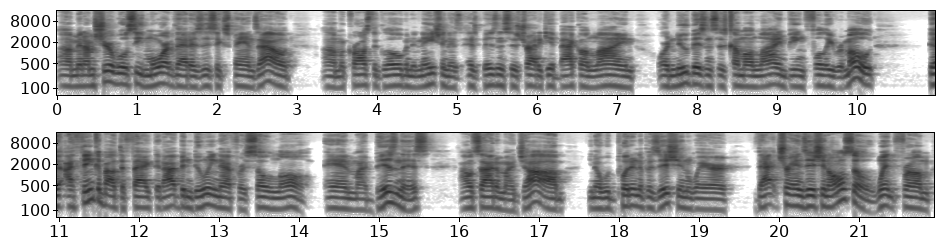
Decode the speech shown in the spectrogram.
Um, and I'm sure we'll see more of that as this expands out um, across the globe and the nation as, as businesses try to get back online or new businesses come online being fully remote. I think about the fact that I've been doing that for so long and my business outside of my job, you know, would put in a position where that transition also went from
